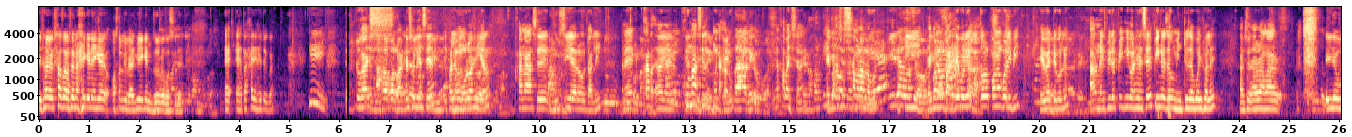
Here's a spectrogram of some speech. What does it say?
ইফালে চাৰ্জাৰ আছে নাই কেনে এনেকৈ অচলি বেয়া সি কেনে জোৰ বস্তু দে এ- এটা খাই দেখাই একবাৰ। তো গাইছ বাৰ্থডে চলি আছে, ইফালে মোৰো আহি গ'ল। খানা আছে, লুচি আৰু দালি। মানে খুৰমা আছিল, মই নাখালোঁ। খাব ইচ্ছা নাই। একবাৰ খাইছোঁ চামৰাৰ লগত। একবাৰ মোৰ বাৰ্থডে বুলি তোৰ কমেণ্ট কৰিবি হেপী বাৰ্থডে বুলি। আৰু নেক্সট ভিডিঅ'ত পিকনিকত আহি আছে পিকনিকত যাব, মিণ্টু যাব ইফালে। তাৰপিছত আৰু আমাৰ এই যাব।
